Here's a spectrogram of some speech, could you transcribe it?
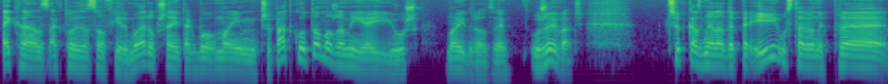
ekran z aktualizacją firmware'u, przynajmniej tak było w moim przypadku, to możemy jej już, moi drodzy, używać. Szybka zmiana DPI, ustawionych pre,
